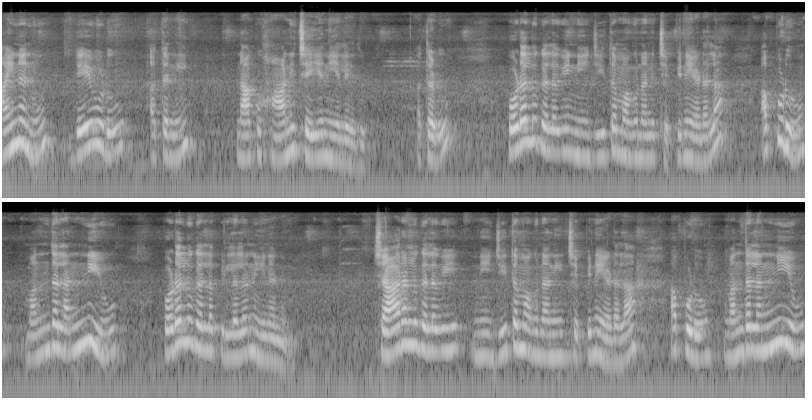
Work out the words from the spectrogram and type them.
అయినను దేవుడు అతని నాకు హాని చేయనీయలేదు. అతడు పొడలు గలవి నీ జీతమగునని చెప్పిన ఎడల అప్పుడు మందలన్నీయు పొడలు గల పిల్లల నేనను. చారలు గలవి నీ జీతమగునని చెప్పిన ఎడల అప్పుడు మందలన్నీయు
